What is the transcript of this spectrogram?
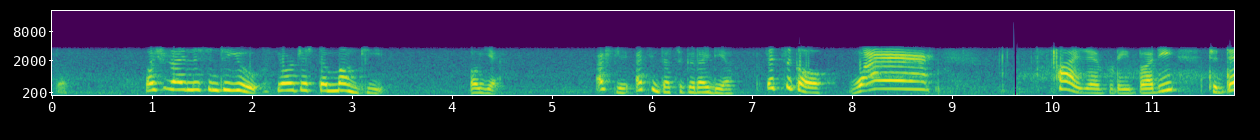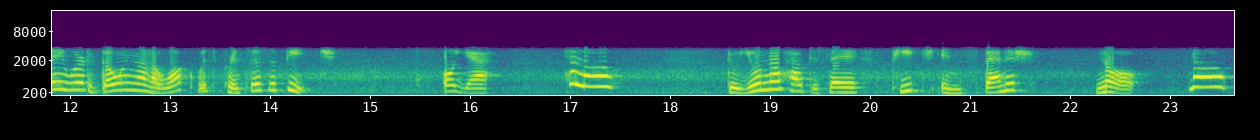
stuff. Why should I listen to you? You're just a monkey. Oh yeah. Actually, I think that's a good idea. Let's go. Wah! Hi everybody. Today we're going on a walk with Princess Peach. Oh yeah. Hello. Do you know how to say peach in Spanish? No. No.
